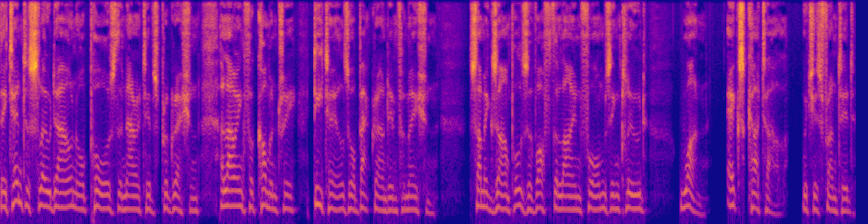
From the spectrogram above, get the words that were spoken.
They tend to slow down or pause the narrative's progression, allowing for commentary, details or background information. Some examples of off-the-line forms include 1. Ex katal, which is fronted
